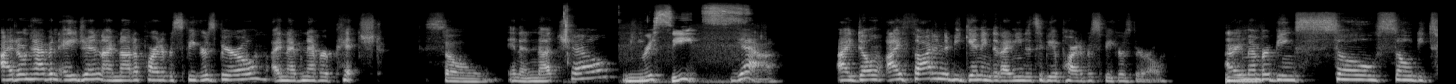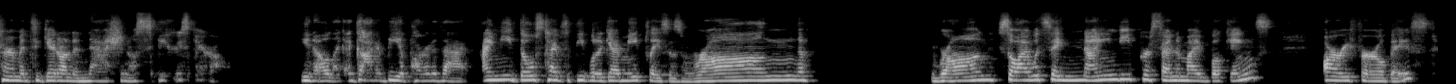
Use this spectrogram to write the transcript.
I don't have an agent. I'm not a part of a speakers bureau and I've never pitched. So, in a nutshell, receipts. Yeah. I don't, I thought in the beginning that I needed to be a part of a speakers bureau. Mm. I remember being so, so determined to get on the National Speakers Bureau. You know, like I got to be a part of that. I need those types of people to get me places. Wrong. Wrong. So I would say 90% of my bookings are referral based.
